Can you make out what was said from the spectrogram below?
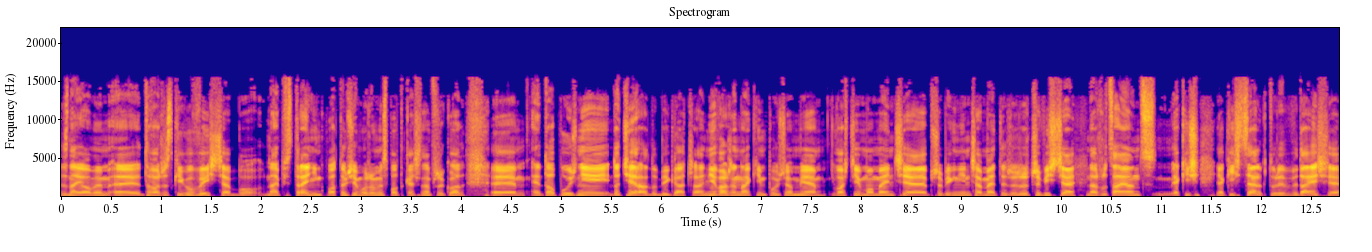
znajomym e, towarzyskiego wyjścia, bo najpierw trening, potem się możemy spotkać na przykład, e, to później dociera do biegacza, nieważne na jakim poziomie, właśnie w momencie przebiegnięcia mety, że rzeczywiście narzucając jakiś, jakiś cel, który wydaje się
